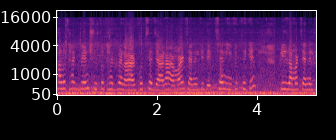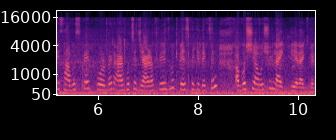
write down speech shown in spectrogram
ভালো থাকবেন, সুস্থ থাকবেন। আর হচ্ছে যারা আমার চ্যানেলটি দেখছেন ইউটিউব থেকে প্লিজ আমার চ্যানেলটি সাবস্ক্রাইব করবেন। আর হচ্ছে যারা ফেসবুক পেজ থেকে দেখছেন, অবশ্যই অবশ্যই লাইক দিয়ে রাখবেন।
